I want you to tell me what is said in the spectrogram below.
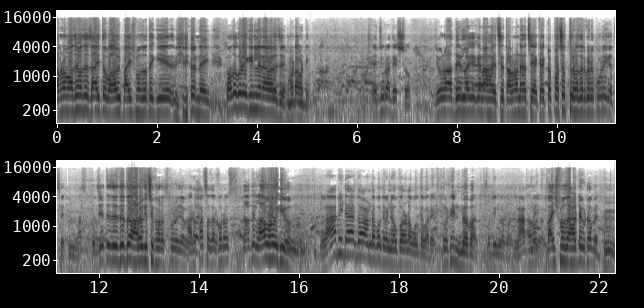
আমরা মাঝে মাঝে যাই তো বা ওই বাইশ মৌজাতে গিয়ে ভিডিও নেই। কত করে কিনলেন অ্যাভারেজে মোটামুটি? জোড়া দেড়শো। জোড়া দেড় লাখে কেনা হয়েছে তার মানে হচ্ছে এক একটা পঁচাত্তর হাজার করে পড়ে গেছে। তো যেতে যেতে তো আরও কিছু খরচ পড়ে যাবে। আরও পাঁচ হাজার খরচ। তাতে লাভ হবে কীভাবে? লাভ এটা তো আমরা বলতে পারি না উপরওয়ালা বলতে পারে। কঠিন ব্যাপার। কঠিন ব্যাপার লাভ নাই। বাইশ মজা হাটে উঠাবেন। হুম।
